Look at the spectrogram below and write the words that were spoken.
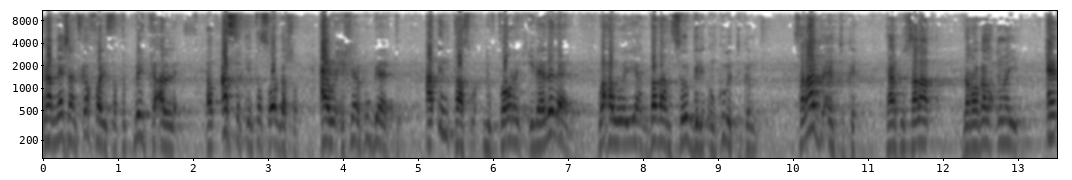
inaad meeshaan iska fadhiisato beydka alle aad casirka inta soo gasho caawi cishaa ku gaarto aad intaas dhibtoonayd cibaadadaada waxa weeyaan dadaan soo gelin oon kuba tukanto salaadba aan tukan taarku salaad daroogada cunay aan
